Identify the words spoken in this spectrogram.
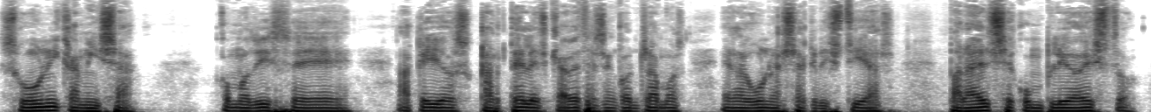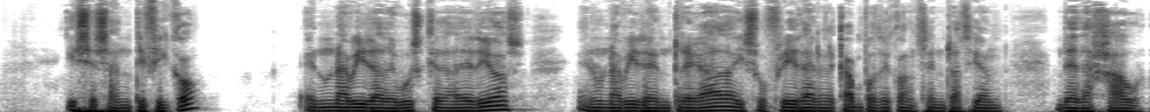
su única misa, como dice aquellos carteles que a veces encontramos en algunas sacristías. Para él se cumplió esto y se santificó en una vida de búsqueda de Dios, en una vida entregada y sufrida en el campo de concentración de Dachau.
